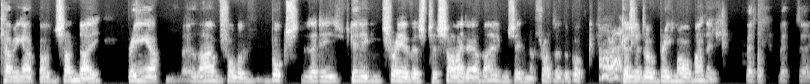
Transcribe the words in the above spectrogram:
coming up on Sunday, bringing up an armful of books that he's getting three of us to sign our names in the front of the book All right. because it'll bring more money. But but uh,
